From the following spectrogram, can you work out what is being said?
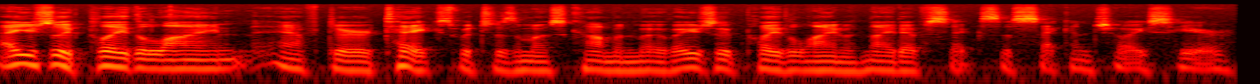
I usually play the line after takes, which is the most common move. I usually play the line with knight F6, the second choice here.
